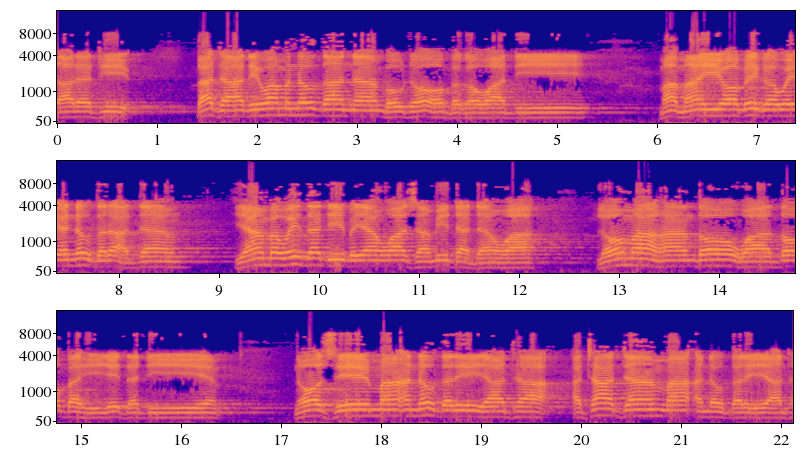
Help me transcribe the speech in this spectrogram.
သာရတိတထာဒေဝမနုဿာနံဗုဒ္ဓောဘဂဝါတိ မမံယောဘိကဝေအနုတရတံယံဘဝိတတိပယံဝါသမိတတံဝါလောမဟံသောဝါသောပဟိယတတိနောစေမံအနုတရိယာထအထဓမ္မအနုတရိယာထ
